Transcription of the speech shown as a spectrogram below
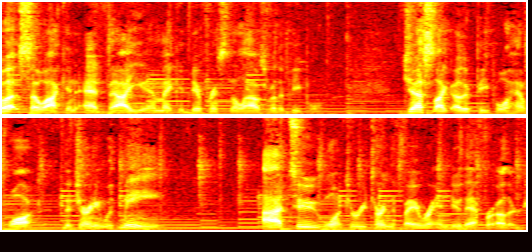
but so I can add value and make a difference in the lives of other people. Just like other people have walked the journey with me, I too want to return the favor and do that for others.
